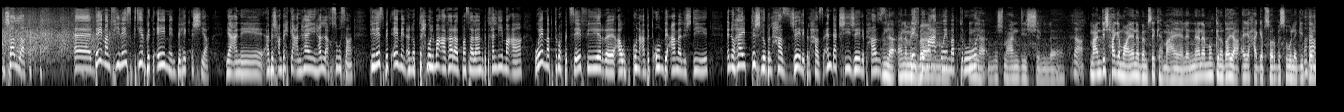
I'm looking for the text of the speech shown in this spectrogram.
إن شاء الله. دائما في ناس كتير بتآمن بهيك أشياء. يعني مش عم بحكي عن هاي هلا خصوصا. في ناس بتآمن إنه بتحمل معها غرض مثلا وبتخليه معها وين ما بتروح بتسافر آه، أو بكون عم بتقوم بعمل جديد إنه هاي بتجلب الحظ جالب الحظ. عندك شيء جالب حظ؟ لا أنا مش تاخده بقى- معك وين ما بتروح؟ لا مش ما عنديش ال... لا. ما عنديش حاجة معينة بمسكها معايا لأن أنا ممكن أضيع أي حاجة بسر بسهولة جدا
